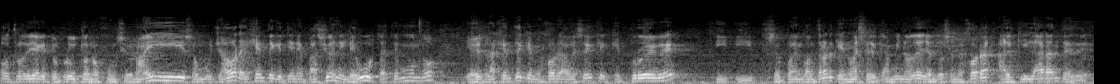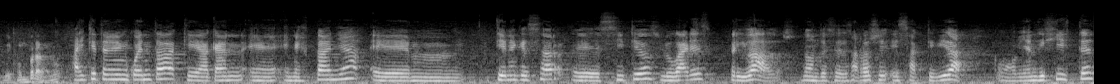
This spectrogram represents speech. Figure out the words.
otro día que tu producto no funcionó ahí, son muchas horas. Hay gente que tiene pasión y le gusta este mundo, y hay otra gente que mejor a veces que, que pruebe y, se puede encontrar que no es el camino de ella, entonces mejor alquilar antes de, comprar, ¿no? Hay que tener en cuenta que acá en, eh, España eh, tiene que ser eh, sitios, lugares privados donde se desarrolle esa actividad. Como bien dijiste,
